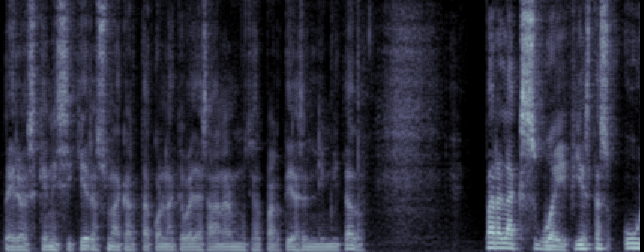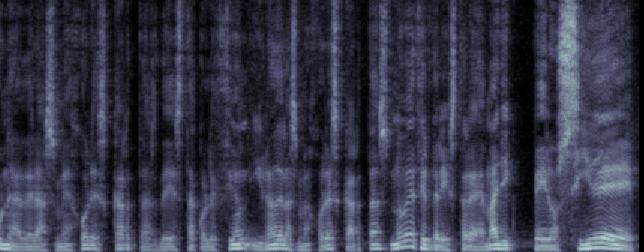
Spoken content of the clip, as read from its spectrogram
pero es que ni siquiera es una carta con la que vayas a ganar muchas partidas en limitado. Parallax Wave, y esta es una de las mejores cartas de esta colección y una de las mejores cartas, no voy a decir de la historia de Magic, pero sí de,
